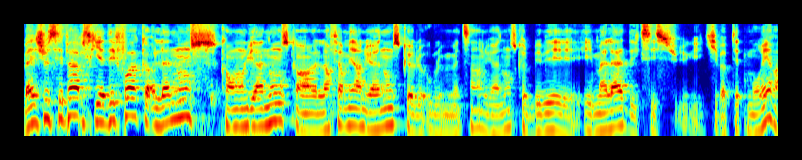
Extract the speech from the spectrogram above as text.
ben, je sais pas, parce qu'il y a des fois, quand l'annonce, quand on lui annonce, quand l'infirmière lui annonce que le, ou le médecin lui annonce que le bébé est, est malade et que c'est qu'il va peut-être mourir,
